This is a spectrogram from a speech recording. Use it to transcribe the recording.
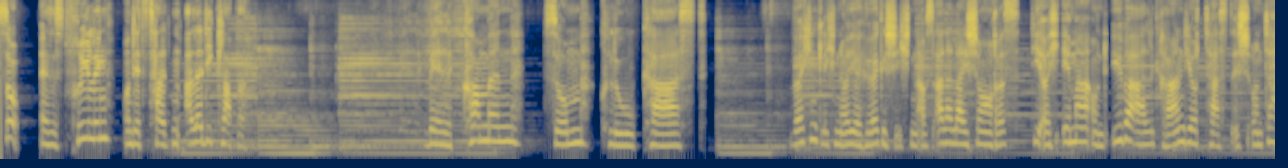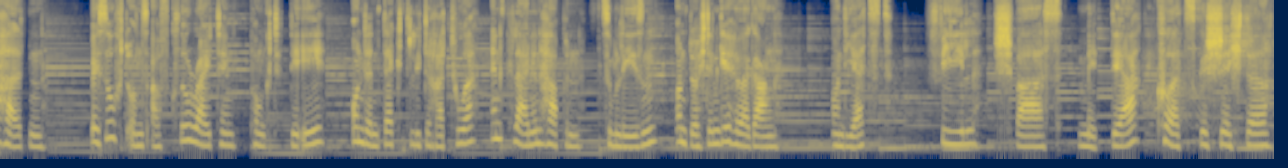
So, es ist Frühling und jetzt halten alle die Klappe. Willkommen zum Cluecast. Wöchentlich neue Hörgeschichten aus allerlei Genres, die euch immer und überall grandiotastisch unterhalten. Besucht uns auf cluewriting.de und entdeckt Literatur in kleinen Happen zum Lesen und durch den Gehörgang. Und jetzt viel Spaß mit der Kurzgeschichte.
